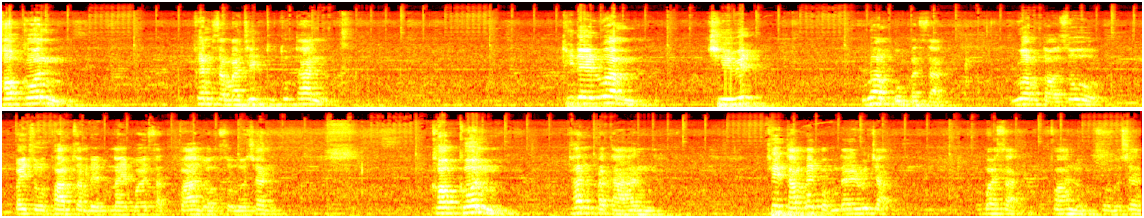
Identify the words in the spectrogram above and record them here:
ขอบคุณเพื่อนสมาชิกทุกๆท่าน ที่ได้ร่วมชีวิต ร่วมอุปสรรค ร่วมต่อสู้ไปสู่ความสำเร็จในบริษัทฟ้าหลวงโซลูชันขอบคุณท่านประธาน ที่ทำให้ผมได้รู้จักบริษัทฟ้าหลวงโซลูชัน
